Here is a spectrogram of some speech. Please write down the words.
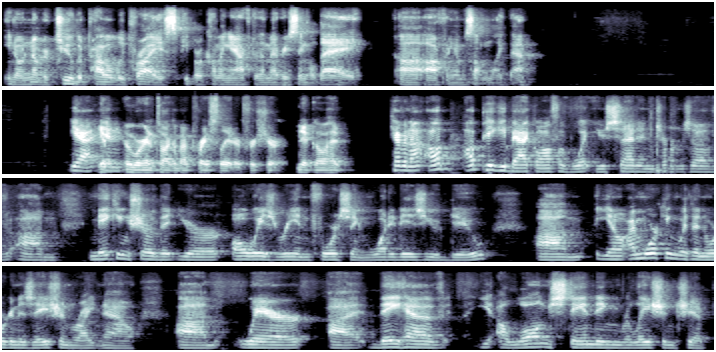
you know, number two, but probably price. People are coming after them every single day, uh, offering them something like that. Yeah, yep. and, and we're going to talk about price later for sure. Nick, go ahead. Kevin, I'll I'll piggyback off of what you said in terms of um, making sure that you're always reinforcing what it is you do. Um, you know, I'm working with an organization right now um, where uh, they have a long-standing relationship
